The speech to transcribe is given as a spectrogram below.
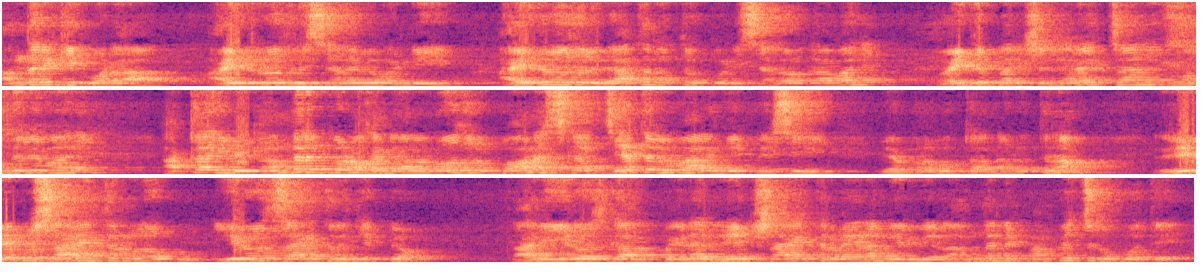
అందరికీ కూడా ఐదు రోజులు సెలవు ఇవ్వండి. ఐదు రోజులు వేతనంతో కూడి సెలవు కావాలి. వైద్య పరీక్షలు నిర్వహించాలి మందులు ఇవ్వాలి. అట్లాగే వీళ్ళందరికీ కూడా ఒక నెల రోజులు బోనస్గా జీతం ఇవ్వాలని చెప్పేసి మేము ప్రభుత్వాన్ని అడుగుతున్నాం. రేపు సాయంత్రం లోపు ఈ రోజు సాయంత్రం చెప్పాం. కానీ ఈ రోజు కాకపోయినా రేపు సాయంత్రం అయినా మీరు వీళ్ళందరినీ పంపించకపోతే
